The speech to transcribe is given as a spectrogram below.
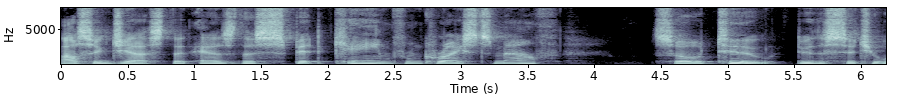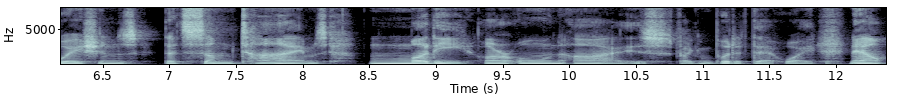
I'll suggest that as the spit came from Christ's mouth, so too do the situations that sometimes muddy our own eyes, if I can put it that way. Now,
